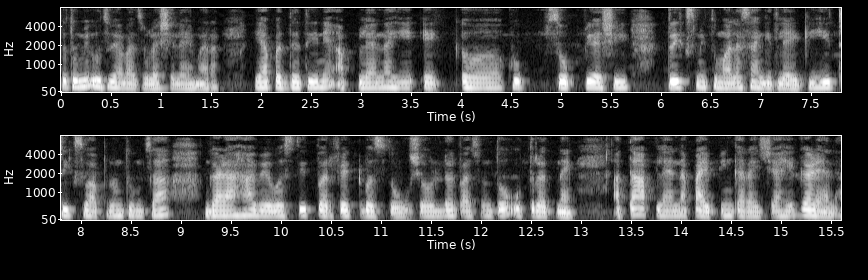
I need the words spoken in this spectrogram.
तर तुम्ही उजव्या बाजूला शिलाई मारा. या पद्धतीने आपल्याला ही एक खूप सोपी अशी ट्रिक्स मी तुम्हाला सांगितली आहे की ही ट्रिक्स वापरून तुमचा गळा हा व्यवस्थित परफेक्ट बसतो. शोल्डरपासून तो उतरत नाही. आता आपल्याला पायपिंग करायची आहे गळ्याला.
